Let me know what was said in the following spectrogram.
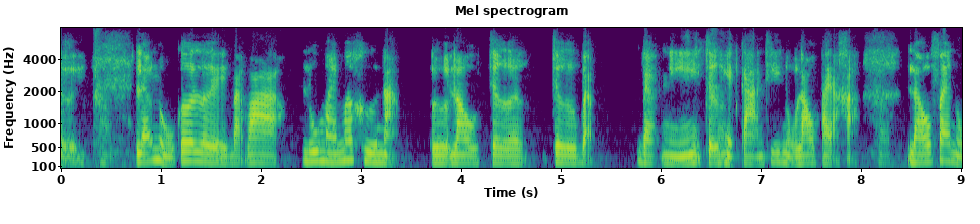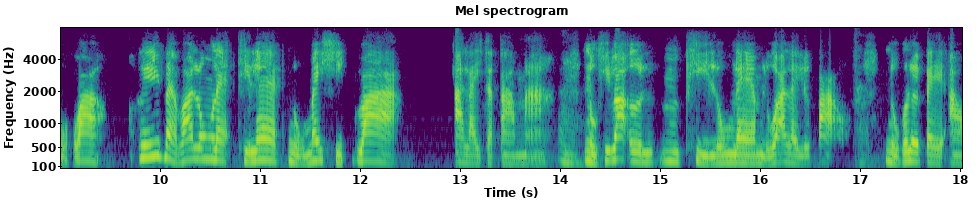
เลยครับแล้วหนูก็เลยแบบว่า รู้ไหมเมื่อคืนอะเออ เราเจอเจอแบบแบบนี้เจอเหตุการณ์ที่หนูเล่าไปอะค่ะครับแล้วแฟนหนูบอกว่าเฮ้ยแบบว่าโรงแรมทีแรกหนูไม่คิดว่าอะไรจะตามมาอืมหนูคิดว่าเออผีโรงแรมหรือว่าอะไรหรือเปล่าครับหนูก็เลยไปเอา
